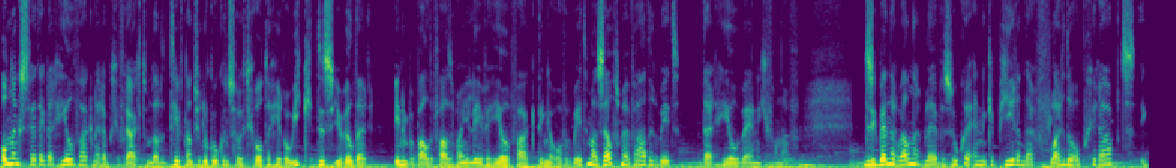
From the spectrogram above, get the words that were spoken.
Ondanks het feit dat ik daar heel vaak naar heb gevraagd, omdat het heeft natuurlijk ook een soort grote heroïek. Dus je wil daar in een bepaalde fase van je leven heel vaak dingen over weten. Maar zelfs mijn vader weet daar heel weinig van af. Dus ik ben daar wel naar blijven zoeken en ik heb hier en daar flarden opgeraapt. Ik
